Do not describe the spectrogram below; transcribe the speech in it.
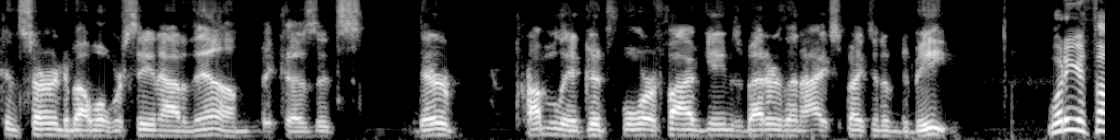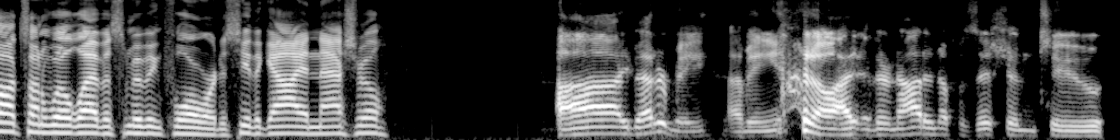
concerned about what we're seeing out of them because it's they're probably a good four or five games better than I expected them to be. What are your thoughts on Will Levis moving forward? Is he the guy in Nashville? Uh, he better be. I mean, you know, I, they're not in a position to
